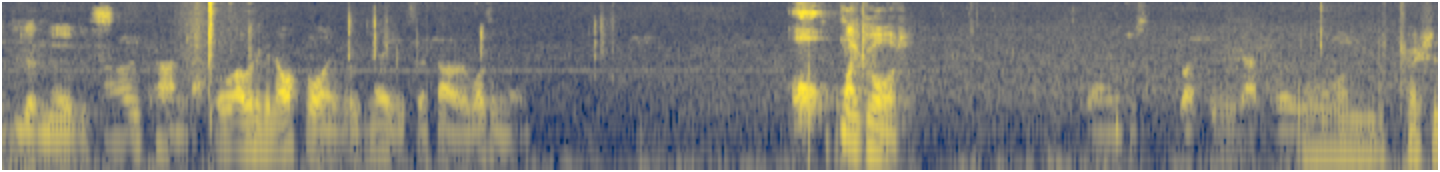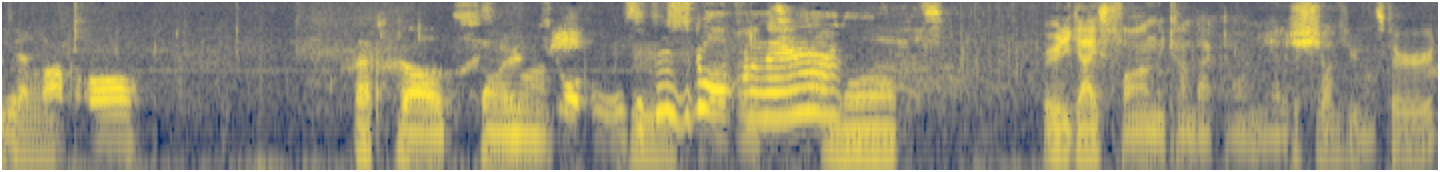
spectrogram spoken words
got, you got nervous. No, can't. Well, I would have been off balling if it was me, so no, it wasn't me. Oh my god. Yeah, just like give me that please. Oh, and the pressure's Give me that on. bump. Oh, That's rolled so much. score from score from there. What? Rudy Gay's finally come back on. He had a This shot one's from third.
